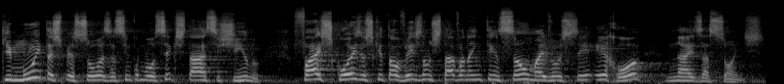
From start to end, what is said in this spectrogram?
que muitas pessoas, assim como você que está assistindo, faz coisas que talvez não estava na intenção, mas você errou nas ações.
